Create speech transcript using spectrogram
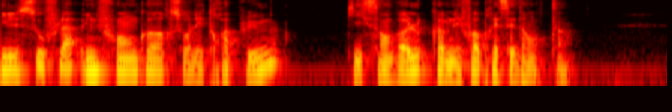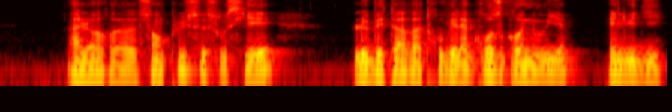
Il souffla une fois encore sur les trois plumes, qui s'envolent comme les fois précédentes. Alors, euh, sans plus se soucier, le bêta va trouver la grosse grenouille et lui dit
